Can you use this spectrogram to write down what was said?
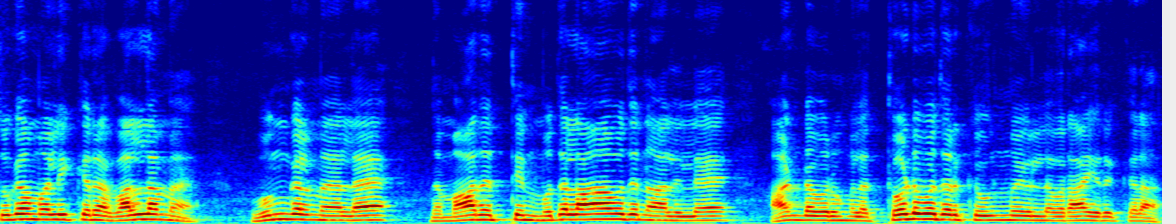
சுகமளிக்கிற வல்லமை உங்கள் மேலே இந்த மாதத்தின் முதலாவது நாளில் ஆண்டவர் உங்களை தொடுவதற்கு உண்மையுள்ளவராக இருக்கிறார்.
